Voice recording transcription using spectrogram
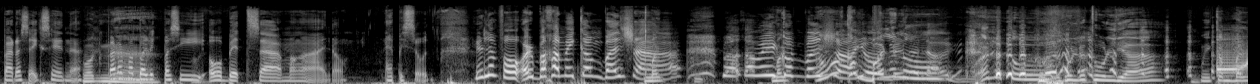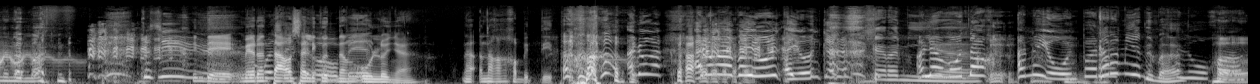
para sa eksena. Wag para na. mabalik pa si Obit sa mga ano episode. Yun lang po. Or baka may kambal siya. Mag- baka may Mag- kambal Oh, siya. kambal, Yun, ano? Ano to? Hulot-hulya? May kambal na naman. Kasi, Hindi, meron tao sa si likod ng Obet. ulo niya na nakakabit dito. ano nga? Ano nga ba yun? Ayun, kar- Karamihan. alam mo, tak, ano yun? Parang Karamihan, di ba? Nakakaloka. Oo.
